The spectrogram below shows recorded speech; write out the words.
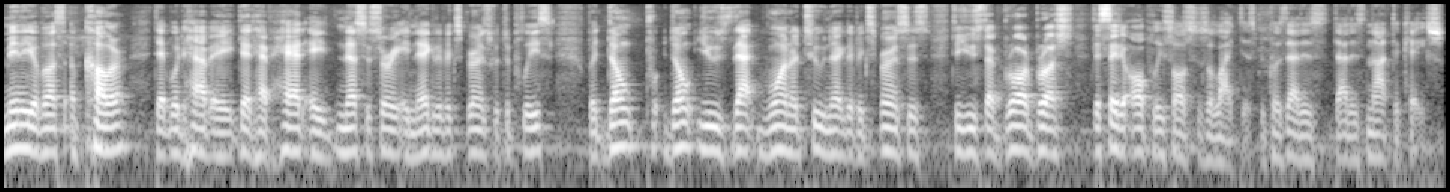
many of us of color that would have a, that have had a necessary, a negative experience with the police, but don't, don't use that one or two negative experiences to use that broad brush to say that all police officers are like this, because that is, that is not the case.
